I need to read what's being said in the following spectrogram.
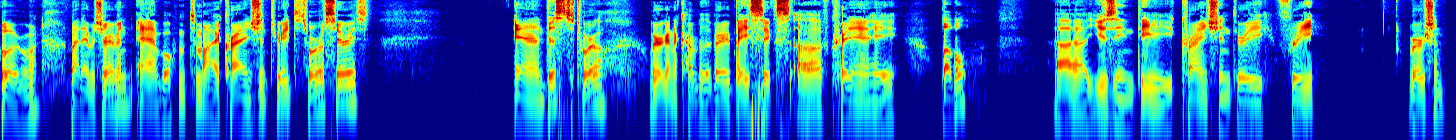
Hello everyone, my name is Raven and welcome to my CryEngine 3 tutorial series. In this tutorial we're going to cover the very basics of creating a level uh, using the CryEngine 3 free version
